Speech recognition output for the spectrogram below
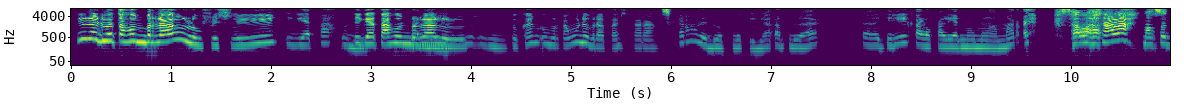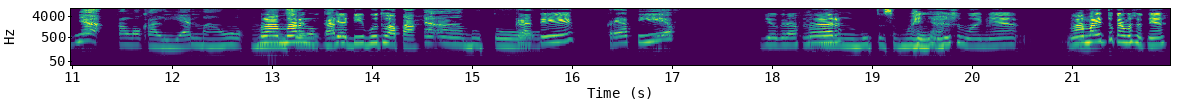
Ini udah dua tahun berlalu loh, Frisly. tiga tahun Tiga tahun berlalu. Mm-mm. Tuh kan umur kamu udah berapa sekarang? sekarang udah 23 alhamdulillah Eh, jadi kalau kalian mau melamar eh salah Salah. maksudnya kalau kalian mau Melamar jadi butuh apa? eh, butuh Kreatif, kreatif geografer, mm-mm, butuh semuanya butuh semuanya. Melamar itu kan maksudnya?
